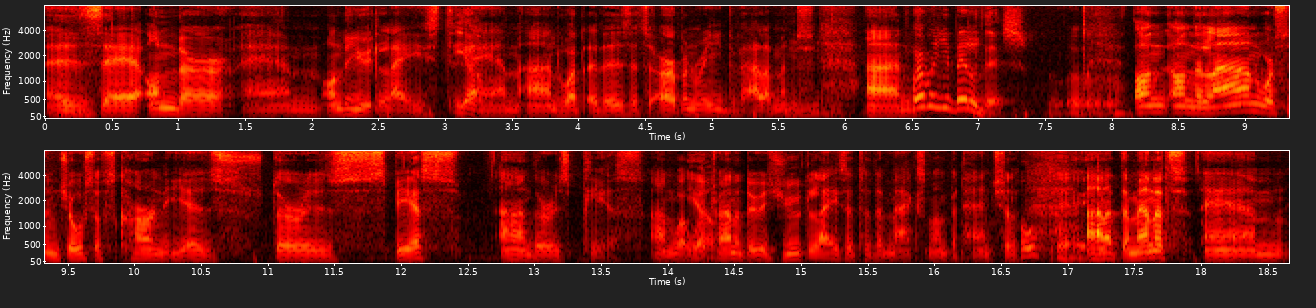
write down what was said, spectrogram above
is uh, under um, underutilized, yeah. um, and what it is, it's urban redevelopment. Mm. And where will you build this? On on the land where St Joseph's currently is, there is space and there is place. And what we're trying to do is utilise it to the maximum potential. Okay. And at the minute, um,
